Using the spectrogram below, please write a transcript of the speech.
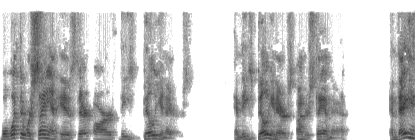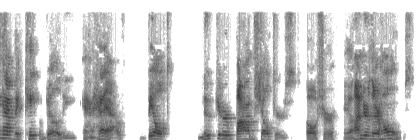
Well, what they were saying is there are these billionaires, and these billionaires understand that, and they have the capability and have built nuclear bomb shelters Oh, sure. Yeah. under their homes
